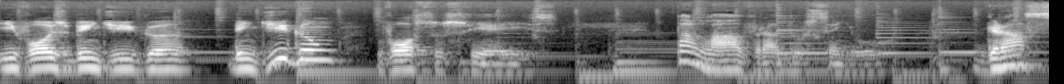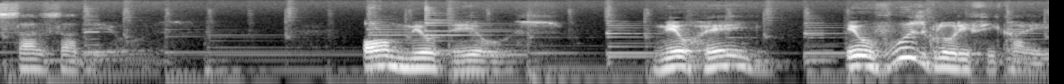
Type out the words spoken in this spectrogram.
e vós bendiga, bendigam vossos fiéis. Palavra do Senhor. Graças a Deus. Ó oh, meu Deus, meu Rei, eu vos glorificarei.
